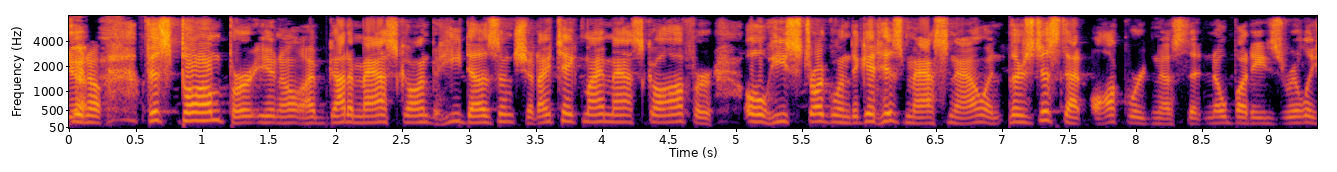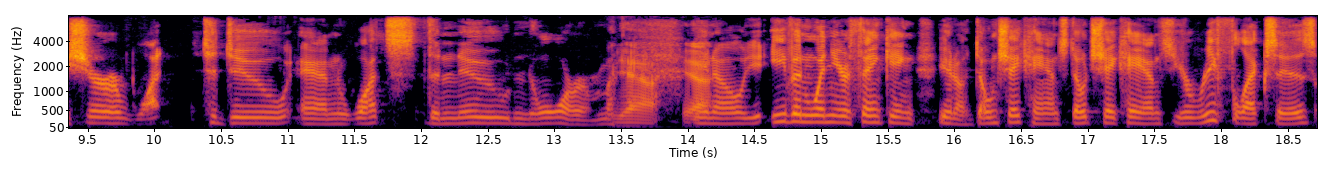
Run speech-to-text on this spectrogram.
you know fist bump or you know i've got a mask on but he doesn't should i take my mask off or oh he's struggling to get his mask now and there's just that awkwardness that nobody's really sure what to do and what's the new norm. Yeah, yeah. You know, even when you're thinking, you know, don't shake hands, don't shake hands, your reflex is,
